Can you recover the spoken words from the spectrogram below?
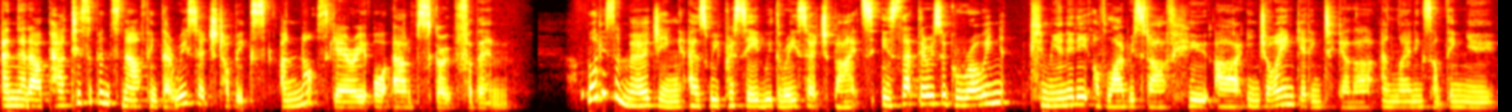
and that our participants now think that research topics are not scary or out of scope for them. What is emerging as we proceed with Research Bites is that there is a growing community of library staff who are enjoying getting together and learning something new.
